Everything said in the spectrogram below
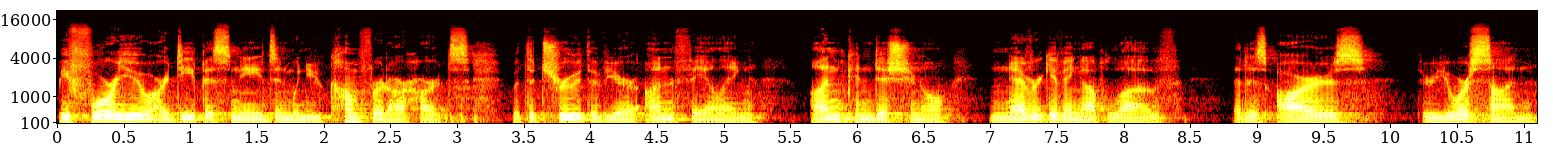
before you our deepest needs, and when you comfort our hearts with the truth of your unfailing, unconditional, never giving up love that is ours through your Son,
